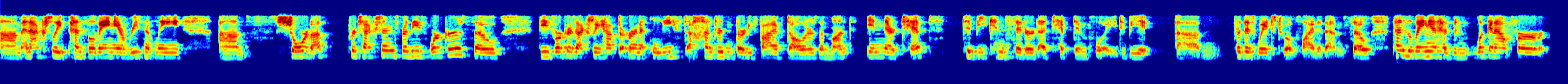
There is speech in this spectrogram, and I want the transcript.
Um, and actually, Pennsylvania recently um, shored up protections for these workers. So these workers actually have to earn at least $135 a month in their tips to be considered a tipped employee, to be um, for this wage to apply to them. So Pennsylvania has been looking out for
